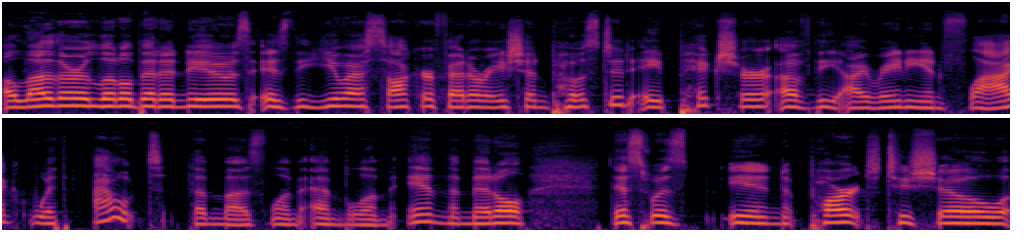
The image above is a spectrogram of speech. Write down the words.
Another little bit of news is the U.S. Soccer Federation posted a picture of the Iranian flag without the Muslim emblem in the middle. This was in part to show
